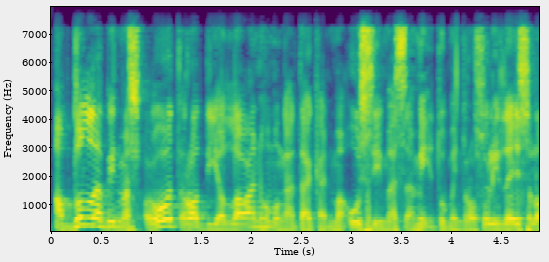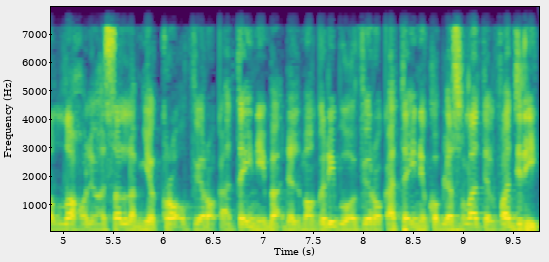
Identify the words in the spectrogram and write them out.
Abdullah bin Mas'ud radhiyallahu anhu mengatakan ma'usi masami'tu min Rasulillah sallallahu alaihi wasallam yaqra'u fi rak'ataini ba'dal maghrib wa fi rak'ataini qabla salatil fajri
